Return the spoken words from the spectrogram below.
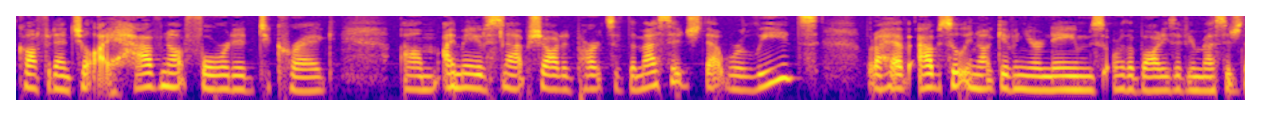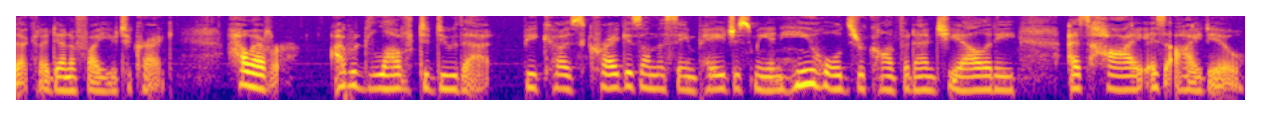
confidential, I have not forwarded to Craig. Um, I may have snapshotted parts of the message that were leads, but I have absolutely not given your names or the bodies of your message that could identify you to Craig. However, I would love to do that because Craig is on the same page as me and he holds your confidentiality as high as I do.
